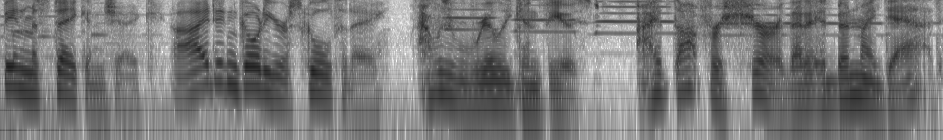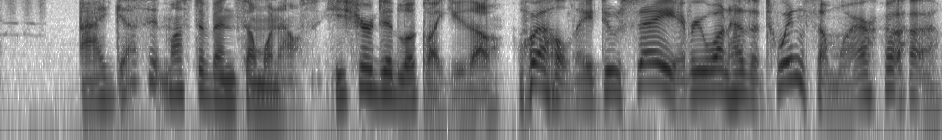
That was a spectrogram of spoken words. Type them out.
been mistaken, Jake. I didn't go to your school today. I was really confused. I had thought for sure that it had been my dad. I guess it must have been someone else. He sure did look like you, though. Well, they do say everyone has a twin somewhere.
